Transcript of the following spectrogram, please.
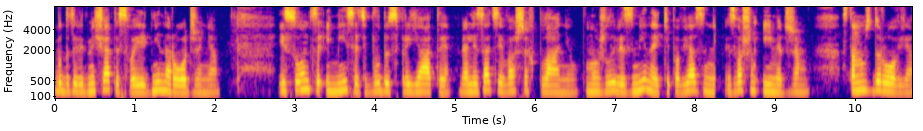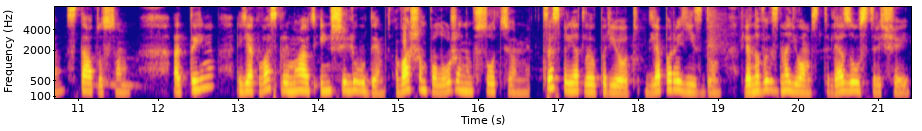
будете відмічати свої дні народження. І сонце, і місяць будуть сприяти реалізації ваших планів, можливі зміни, які пов'язані з вашим іміджем, станом здоров'я, статусом, тим, як вас приймають інші люди, вашим положенням в соціумі. Це сприятливий період для переїзду, для нових знайомств, для зустрічей,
